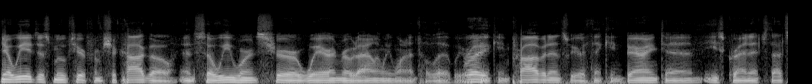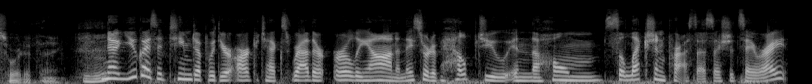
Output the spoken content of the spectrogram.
you know, we had just moved here from Chicago, and so we weren't sure where in Rhode Island we wanted to live. We were Right. thinking Providence, we were thinking Barrington, East Greenwich, that sort of thing. Now, you guys had teamed up with your architects rather early on, and they sort of helped you in the home selection process, I should say, right?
